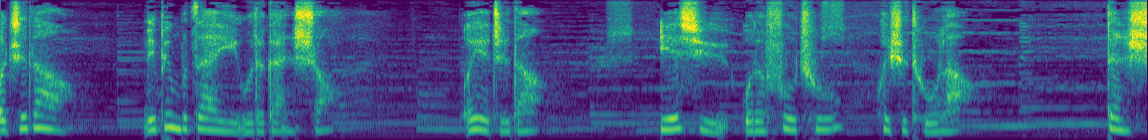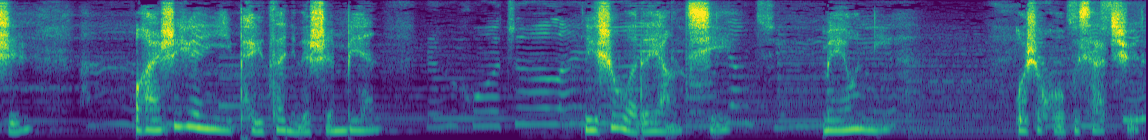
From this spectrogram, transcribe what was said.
我知道，你并不在意我的感受。我也知道，也许我的付出会是徒劳，但是，我还是愿意陪在你的身边。你是我的氧气，没有你，我是活不下去的。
